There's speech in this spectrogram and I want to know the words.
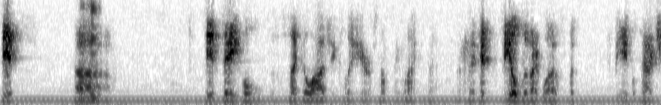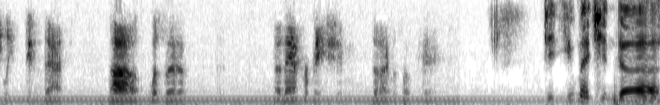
dis, uh, mm-hmm. disabled psychologically or something like that. I mean, I didn't feel that I was, but to be able to actually do that uh, was a an affirmation that I was okay. Did you mentioned uh,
